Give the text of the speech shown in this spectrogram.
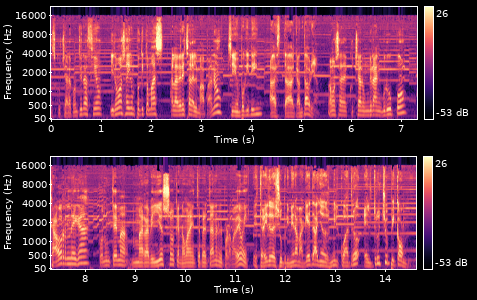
escuchar a continuación. Y nos vamos a ir un poquito más a la derecha del mapa, ¿no? Sí, un poquitín hasta Cantabria. Vamos a escuchar un gran grupo, Caórnega, con un tema maravilloso que nos van a interpretar en el programa de hoy. Extraído de su primera maqueta, año 2004, El Trucho Picón.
